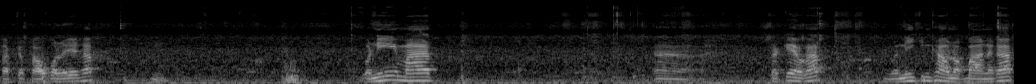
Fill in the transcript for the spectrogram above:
ผัดกะเพราก่อนเลยครับ วันนี้มาสกแก้วครับ วันนี้กินข้าวนอกบ้านนะครับ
